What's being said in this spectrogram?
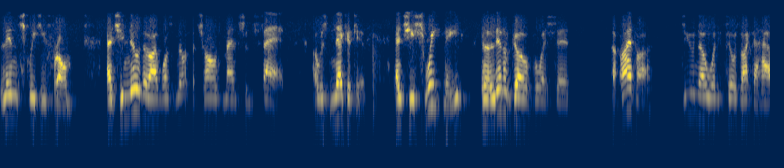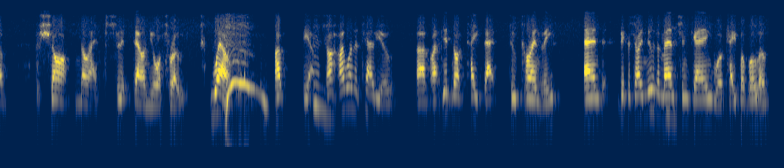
Lynn Squeaky from, and she knew that I was not a Charles Manson fan. I was negative. And she sweetly, in a little girl voice, said, Ivor, do you know what it feels like to have a sharp knife slip down your throat? Well, I, yeah, mm-hmm. I, I want to tell you, um, I did not take that too kindly. And because I knew the Manson gang were capable of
